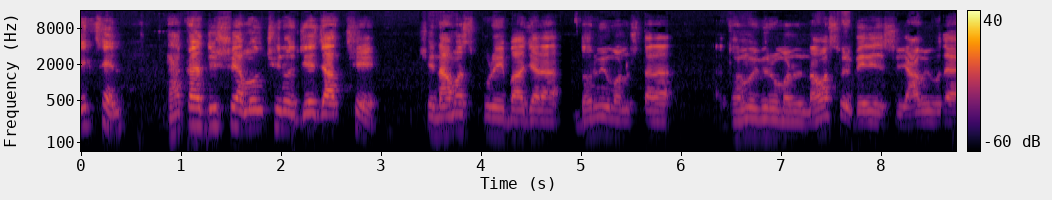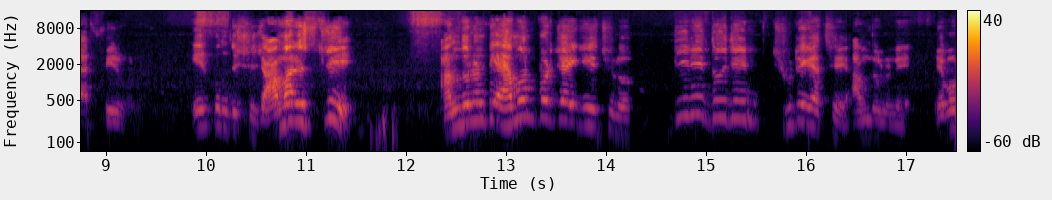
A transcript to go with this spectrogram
দেখছেন ঢাকার দৃশ্য এমন ছিল যে যাচ্ছে সে নামাজ পড়ে বা যারা ধর্মীয় মানুষ তারা ধর্মভীরু মানুষ নামাজ পড়ে বেরিয়ে যাচ্ছে যে আমি বোধহয় আর ফিরবো এরকম দৃশ্য যে আমার স্ত্রী আন্দোলনটি এমন পর্যায়ে গিয়েছিল তিনি দুই দিন ছুটে গেছে আন্দোলনে এবং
